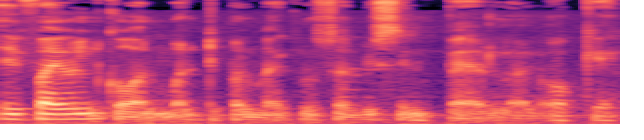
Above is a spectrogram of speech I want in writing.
If I will call multiple microservice in parallel, okay.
